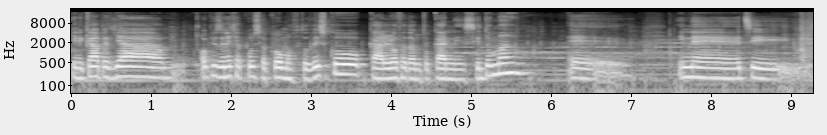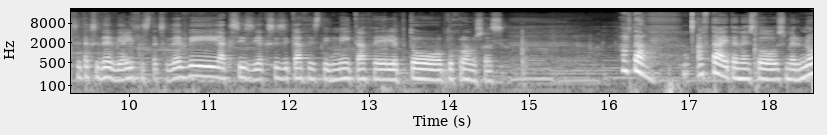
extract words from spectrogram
Γενικά, παιδιά, όποιος δεν έχει ακούσει ακόμα αυτό το δίσκο, καλό θα ήταν να το κάνει σύντομα. Ε, είναι έτσι, σε ταξιδεύει, αλήθεια σε ταξιδεύει, αξίζει, αξίζει κάθε στιγμή, κάθε λεπτό από το χρόνο σας. Αυτά, αυτά ήταν στο σημερινό.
